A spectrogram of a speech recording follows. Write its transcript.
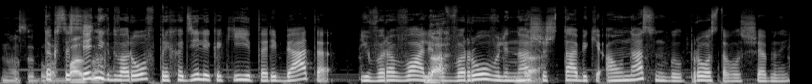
у нас это была Так с база. соседних дворов приходили какие-то ребята и воровали, Да. обворовывали наши Да. штабики, а у нас он был просто волшебный.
